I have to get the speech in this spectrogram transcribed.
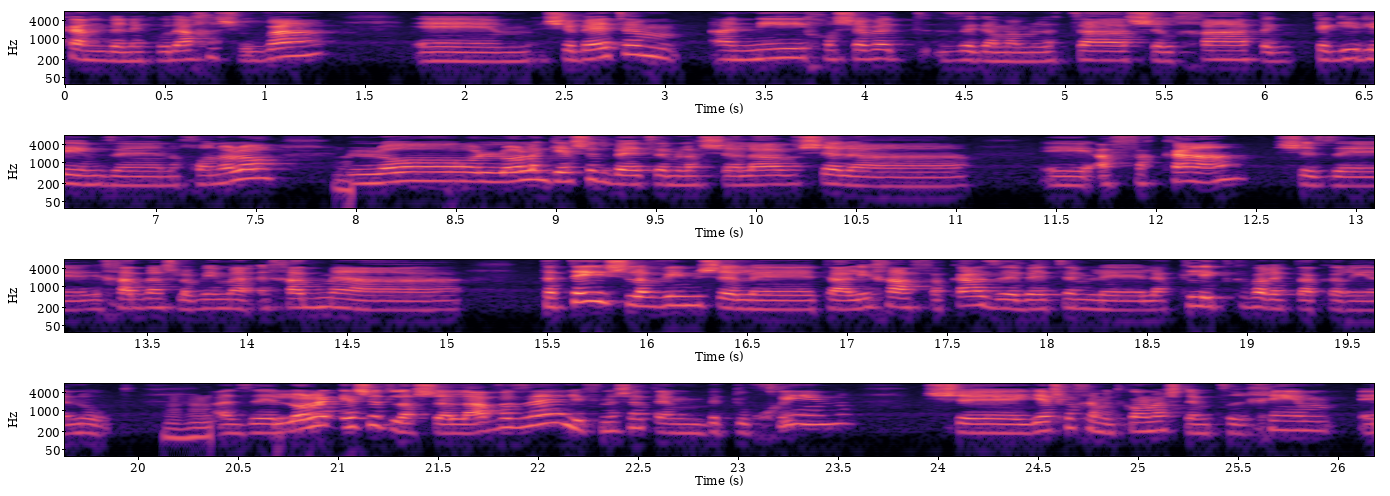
כאן בנקודה חשובה, אמ, שבעצם אני חושבת, זה גם המלצה שלך, תגיד לי אם זה נכון או לא, לא, לא לגשת בעצם לשלב של ההפקה, שזה אחד מהשלבים, אחד מהתתי שלבים של אה, תהליך ההפקה, זה בעצם להקליט כבר את הקריינות. Mm-hmm. אז אה, לא לגשת לשלב הזה לפני שאתם בטוחים שיש לכם את כל מה שאתם צריכים אה,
